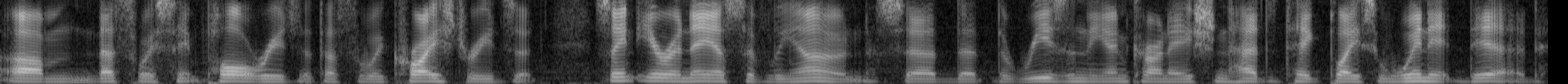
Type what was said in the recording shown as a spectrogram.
Um, that's the way St. Paul reads it. That's the way Christ reads it. St. Irenaeus of Lyon said that the reason the incarnation had to take place when it did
